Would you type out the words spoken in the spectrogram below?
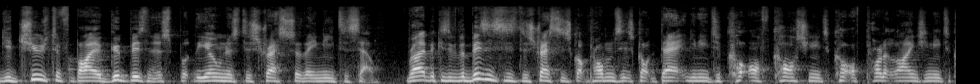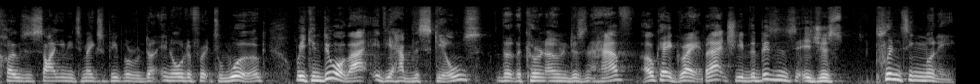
you'd choose to buy a good business, but the owner's distressed, so they need to sell right? Because if the business is distressed, it's got problems, it's got debt, you need to cut off costs, you need to cut off product lines, you need to close the site, you need to make some people redundant in order for it to work. You can do all that if you have the skills that the current owner doesn't have. Okay, great. But actually, if the business is just printing money,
